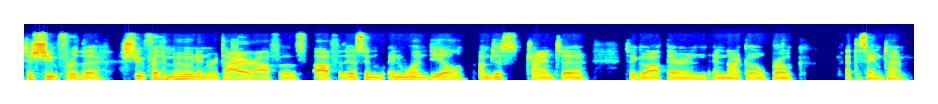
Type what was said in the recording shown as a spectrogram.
to shoot for the shoot for the moon and retire off of off of this in in one deal. I'm just trying to to go out there and and not go broke at the same time.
